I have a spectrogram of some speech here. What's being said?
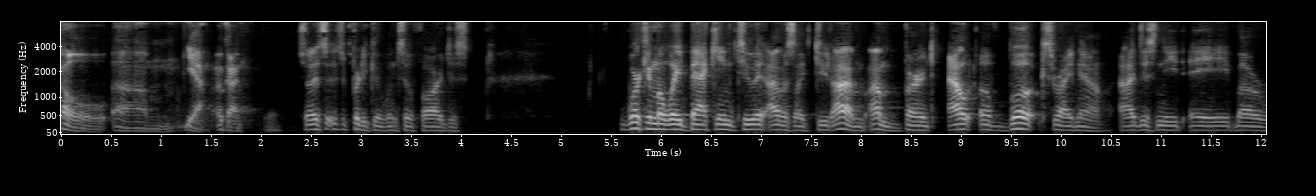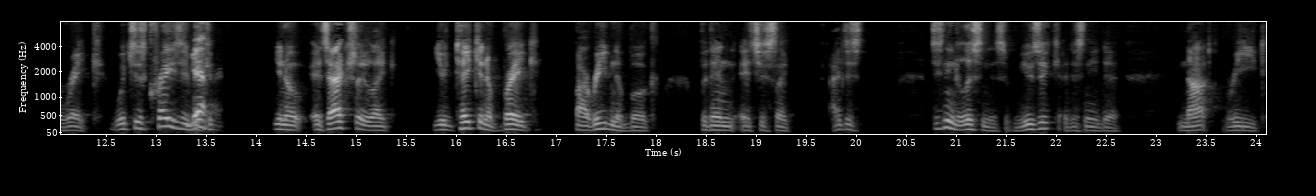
Oh, um, yeah. Okay. So it's it's a pretty good one so far. Just working my way back into it, I was like, dude, I'm I'm burnt out of books right now. I just need a break, which is crazy yeah. because you know it's actually like you're taking a break by reading a book, but then it's just like I just just need to listen to some music. I just need to not read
